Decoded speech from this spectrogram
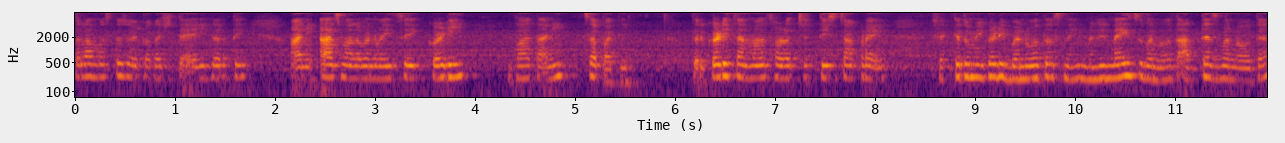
चला मस्त स्वयंपाकाची तयारी करते. आणि आज मला बनवायचं आहे कढी भात आणि चपाती. तर कढीचा मला थोडा छत्तीस चाकडा आहे. शक्यतो मी कढी बनवतच नाही म्हणजे नाहीच बनवत आत्याच बनवत्या.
